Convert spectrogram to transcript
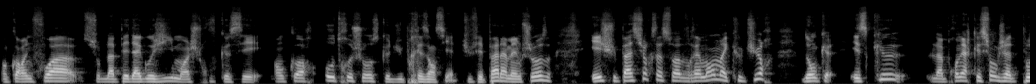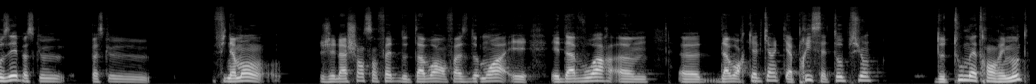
Encore une fois, sur de la pédagogie, moi je trouve que c'est encore autre chose que du présentiel. Tu fais pas la même chose et je suis pas sûr que ça soit vraiment ma culture. Donc, est-ce que la première question que j'ai à te poser, parce que, parce que finalement, j'ai la chance en fait de t'avoir en face de moi et, et d'avoir euh, d'avoir quelqu'un qui a pris cette option de tout mettre en remote.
